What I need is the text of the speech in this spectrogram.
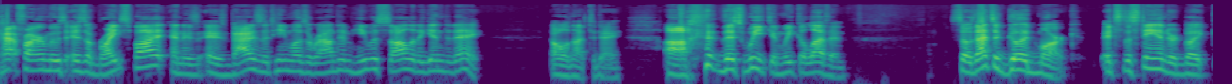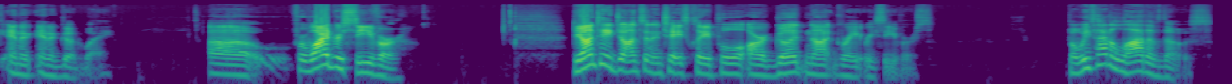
Pat Freiermuth is a bright spot, and as, as bad as the team was around him, he was solid again today. Oh, not today. Uh, this week in week 11. So that's a good mark. It's the standard, but in a, in a good way. Uh, for wide receiver, Diontae Johnson and Chase Claypool are good, not great receivers. But we've had a lot of those.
